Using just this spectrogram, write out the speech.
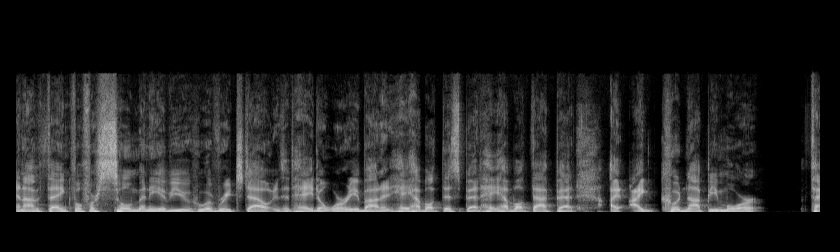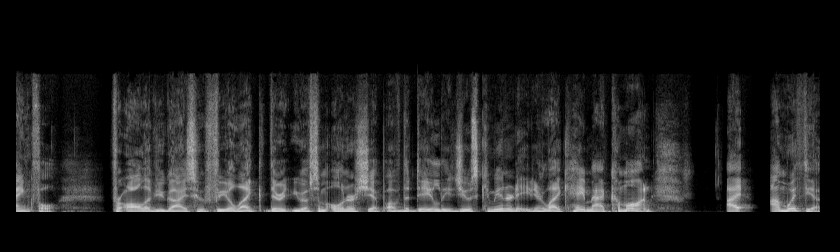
And I'm thankful for so many of you who have reached out and said, hey, don't worry about it. Hey, how about this bet? Hey, how about that bet? I, I could not be more thankful for all of you guys who feel like there you have some ownership of the Daily Juice community. And you're like, hey, Matt, come on. I I'm with you.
